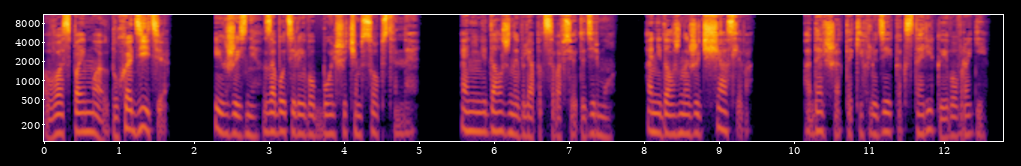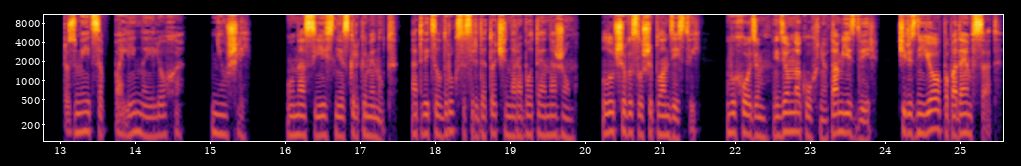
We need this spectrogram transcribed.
«Вас поймают! Уходите!» Их жизни заботили его больше, чем собственные. Они не должны вляпаться во все это дерьмо. Они должны жить счастливо. Подальше от таких людей, как старик и его враги. Разумеется, Полина и Лёха не ушли. «У нас есть несколько минут», — ответил друг, сосредоточенно работая ножом. «Лучше выслушай план действий. Выходим, идем на кухню, там есть дверь. Через нее попадаем в сад,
